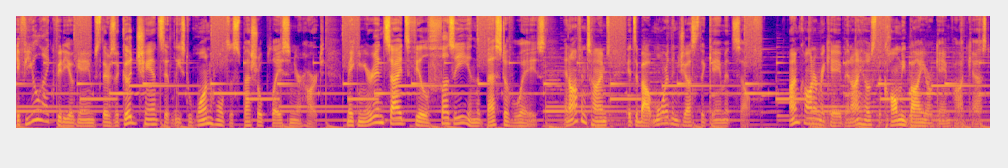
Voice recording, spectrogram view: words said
If you like video games, there's a good chance at least one holds a special place in your heart, making your insides feel fuzzy in the best of ways. And oftentimes, it's about more than just the game itself. I'm Connor McCabe, and I host the Call Me By Your Game podcast,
